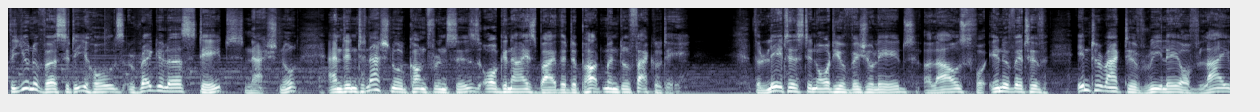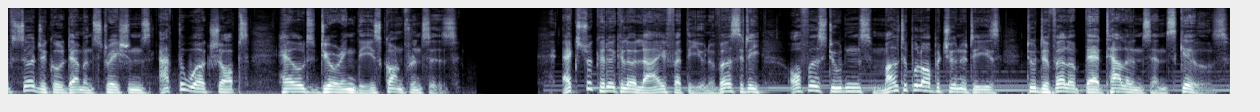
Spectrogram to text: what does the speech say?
The university holds regular state, national, and international conferences organized by the departmental faculty. The latest in audiovisual aids allows for innovative, interactive relay of live surgical demonstrations at the workshops held during these conferences. Extracurricular life at the university offers students multiple opportunities to develop their talents and skills.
